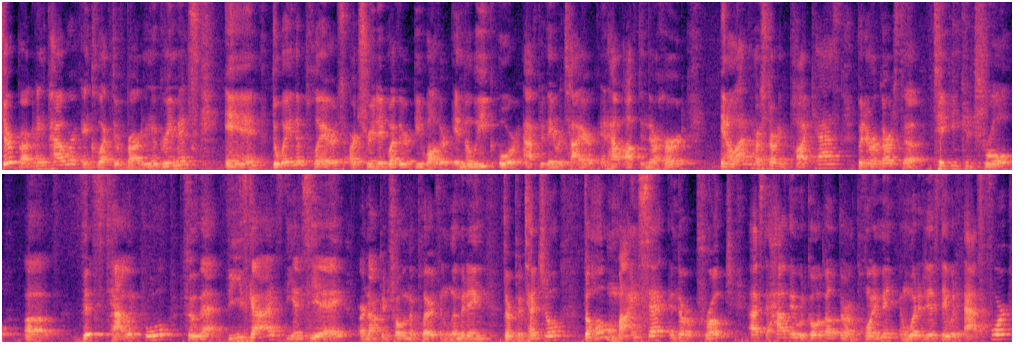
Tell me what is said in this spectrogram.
Their bargaining power and collective bargaining agreements and the way the players are treated, whether it be while they're in the league or after they retire, and how often they're heard, and a lot of them are starting podcasts, but in regards to taking control of this talent pool so that these guys, the NCAA, are not controlling the players and limiting their potential. The whole mindset and their approach as to how they would go about their employment and what it is they would ask for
